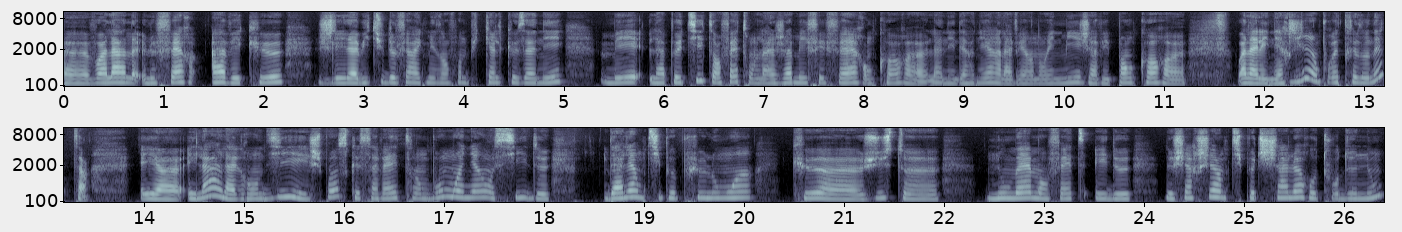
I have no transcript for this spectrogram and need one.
euh, voilà, le faire avec eux. J'ai l'habitude de le faire avec mes enfants depuis quelques années, mais la petite, en fait, on l'a jamais fait faire encore euh, l'année dernière. Elle avait un an et demi, j'avais pas encore, euh, voilà, l'énergie, hein, pour être très honnête. Et, et là, elle a grandi et je pense que ça va être un bon moyen aussi de d'aller un petit peu plus loin que juste nous-mêmes en fait et de, de chercher un petit peu de chaleur autour de nous,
